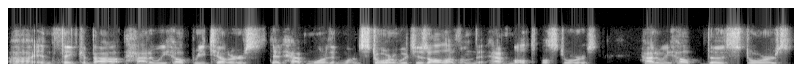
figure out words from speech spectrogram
uh, and think about how do we help retailers that have more than one store, which is all of them that have multiple stores. How do we help those stores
